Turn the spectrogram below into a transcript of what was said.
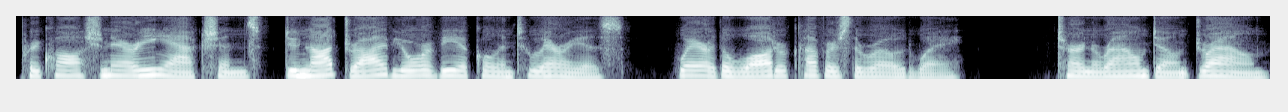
Precautionary actions. Do not drive your vehicle into areas where the water covers the roadway. Turn around don't drown.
